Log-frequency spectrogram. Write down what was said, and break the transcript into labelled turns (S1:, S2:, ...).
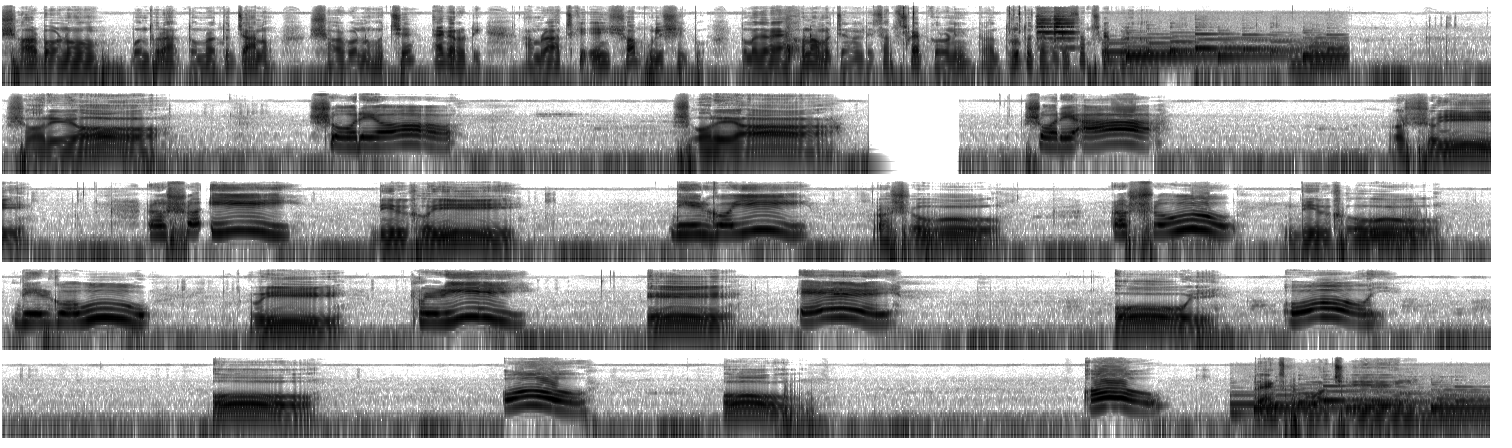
S1: স্বরবর্ণ। বন্ধুরা তোমরা তো জানো স্বরবর্ণ হচ্ছে এগারোটি। আমরা আজকে এই সবগুলি শিখব। তোমরা যারা এখনও আমার চ্যানেলটি সাবস্ক্রাইব করনি তারা দ্রুত চ্যানেলটি সাবস্ক্রাইব করে দাও। স্বরে অ।
S2: সরে অ।
S1: স্বরে আ।
S2: সরে আ।
S1: হ্রস্ব ই
S2: রস্য ই
S1: দীর্ঘ ই
S2: দীর্ঘ। ই
S1: হ্রস্ব উ দীর্ঘ। উ
S2: দীর্ঘ উ
S1: রি।
S2: রি।
S1: এ।
S2: এ।
S1: ওই।
S2: ওই।
S1: ও
S2: ও
S1: ও
S2: ও
S1: Thanks for watching.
